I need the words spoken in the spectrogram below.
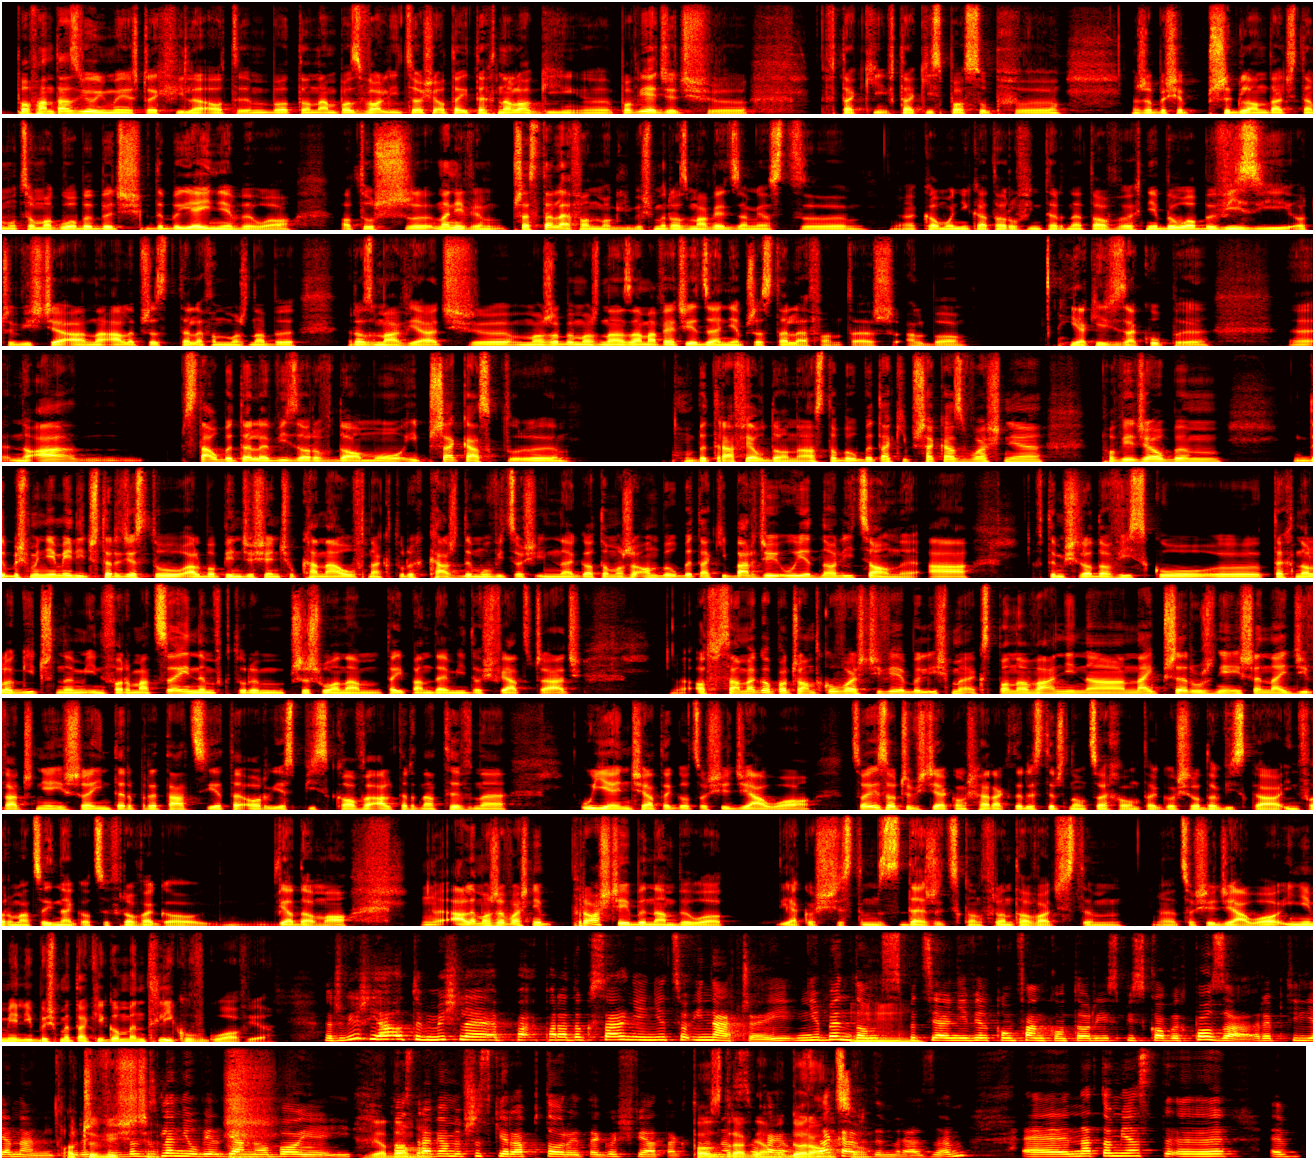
pofantazjujmy jeszcze chwilę o tym, bo to nam pozwoli coś o tej technologii powiedzieć w taki, w taki sposób, y, żeby się przyglądać temu, co mogłoby być, gdyby jej nie było. Otóż, y, no nie wiem, przez telefon moglibyśmy rozmawiać zamiast y, komunikatorów internetowych. Nie byłoby wizji oczywiście, a, no, ale przez telefon można by rozmawiać. Może by można zamawiać jedzenie przez telefon też, albo jakieś zakupy. No a stałby telewizor w domu i przekaz, który by trafiał do nas, to byłby taki przekaz właśnie, powiedziałbym, gdybyśmy nie mieli 40 albo 50 kanałów, na których każdy mówi coś innego, to może on byłby taki bardziej ujednolicony, a w tym środowisku y, technologicznym, informacyjnym, w którym przyszło nam tej pandemii doświadczać, od samego początku właściwie byliśmy eksponowani na najprzeróżniejsze, najdziwaczniejsze interpretacje, teorie spiskowe, alternatywne ujęcia tego, co się działo, co jest oczywiście jakąś charakterystyczną cechą tego środowiska informacyjnego, cyfrowego, wiadomo, ale może właśnie prościej by nam było jakoś się z tym zderzyć, skonfrontować z tym, co się działo i nie mielibyśmy takiego mętliku w głowie. Znaczy wiesz, ja o tym myślę pa paradoksalnie nieco inaczej, nie będąc mm -hmm. specjalnie wielką fanką teorii spiskowych poza reptilianami, których Oczywiście. bezwzględnie uwielbiamy oboje i Wiadomo. pozdrawiamy wszystkie raptory tego świata, które pozdrawiamy nas gorąco. za każdym razem. E, natomiast e, e,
